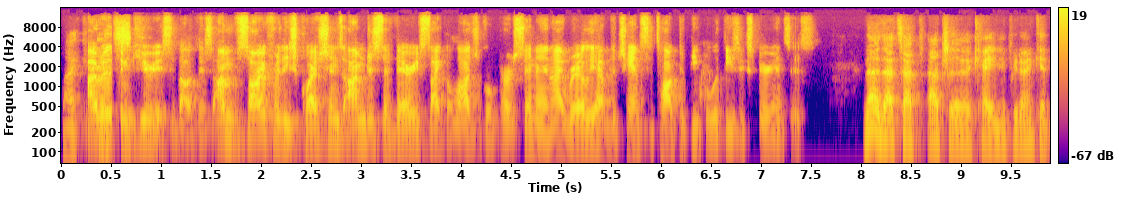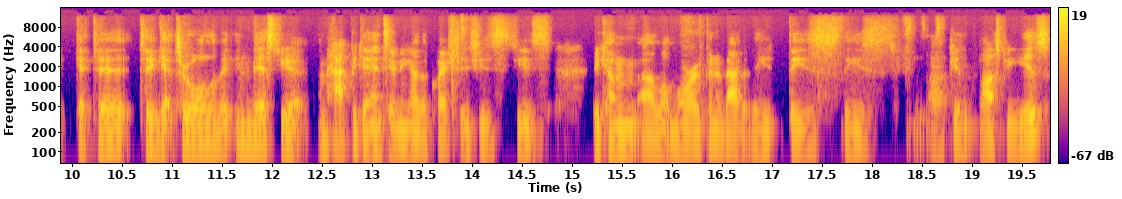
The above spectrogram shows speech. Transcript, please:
like I really am curious about this. I'm sorry for these questions. I'm just a very psychological person, and I rarely have the chance to talk to people with these experiences. No that's ab- absolutely okay and if we don't get get to to get through all of it in this year i'm happy to answer any other questions she's she's become a lot more open about it these these these uh, few, last few years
